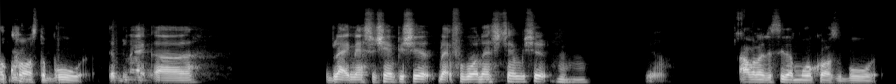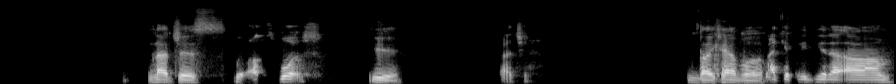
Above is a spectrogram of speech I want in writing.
Across the board. The black uh, black national championship, black football national championship. Yeah. I would like to see that more across the board. Not just with other sports. yeah, Gotcha. like have a Like if they did a um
